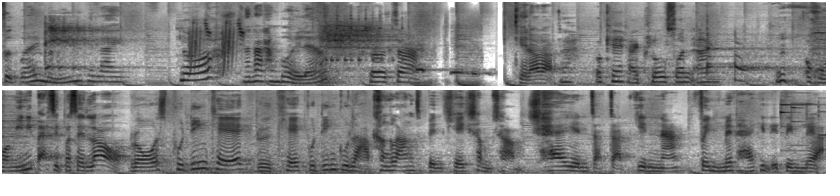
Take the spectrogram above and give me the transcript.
ฝึกไว้เหมือนนี้ไม่เป็นไรเนอะนานาทำบ่อยแล้ว เออจ้ะโอเคแล้วล่ะอะโอเค I close one eye โอ้โหมามีนี่ 80%แล้ว rose pudding cake หรือเค้กพุดดิ้งกุหลาบ ข้างล่างจะเป็นเค้กฉ่ำๆ แช่เย็นจัดๆ กินนะ ฟินไม่แพ้กินไอติมเลยอะ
